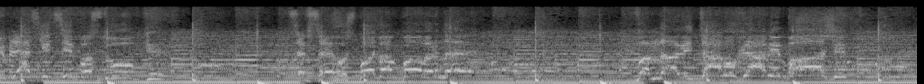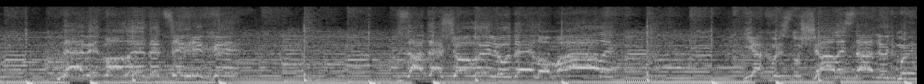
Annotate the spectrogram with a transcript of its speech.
ваші блядські ці поступки. Це все Господь вам поверне, вам навіть там у храмі Божім не відмолити ці гріхи, за те, що ви людей ломали, як ви знущались над людьми,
